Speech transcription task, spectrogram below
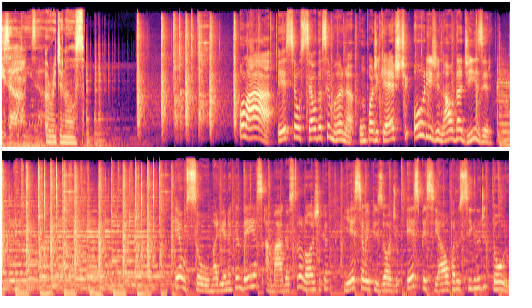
Deezer Originals. Olá, esse é o Céu da Semana, um podcast original da Deezer. Eu sou Mariana Candeias, a maga astrológica, e esse é o episódio especial para o signo de Touro.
